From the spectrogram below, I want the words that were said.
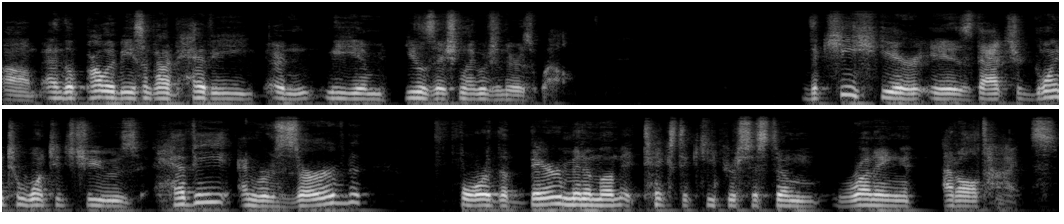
Um, and there'll probably be some kind of heavy and medium utilization language in there as well. The key here is that you're going to want to choose heavy and reserved for the bare minimum it takes to keep your system running at all times.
